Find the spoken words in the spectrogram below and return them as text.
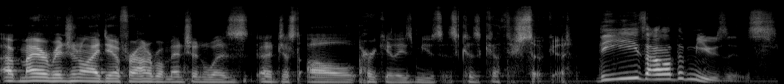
uh, my original idea for honorable mention was uh, just all Hercules Muses because God, they're so good. These are the Muses,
